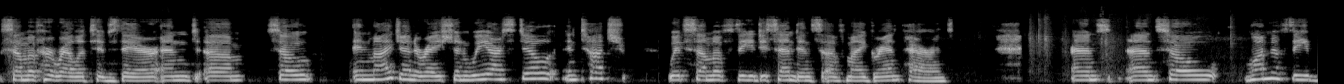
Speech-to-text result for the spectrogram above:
some of her relatives there. And um, so in my generation, we are still in touch with some of the descendants of my grandparents. And, and so one of the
